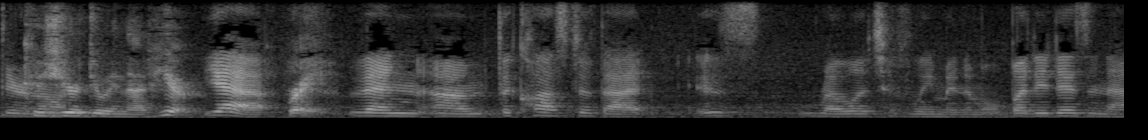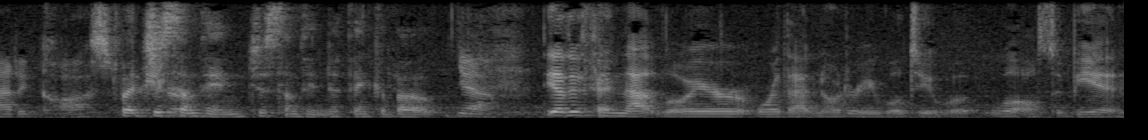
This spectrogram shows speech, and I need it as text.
Because you're doing that here. yeah Right. then um, the cost of that is relatively minimal, but it is an added cost. But for just sure. something, just something to think about. Yeah. The other thing that lawyer or that notary will do will, will also be an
